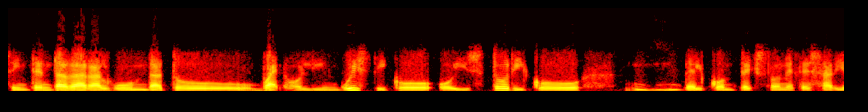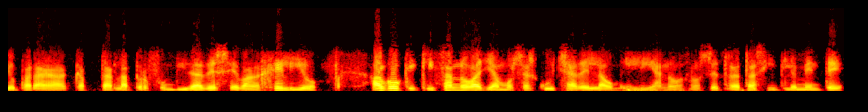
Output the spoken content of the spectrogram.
Se intenta dar algún dato, bueno, lingüístico o histórico, del contexto necesario para captar la profundidad de ese evangelio, algo que quizá no vayamos a escuchar en la homilía, ¿no? No se trata simplemente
